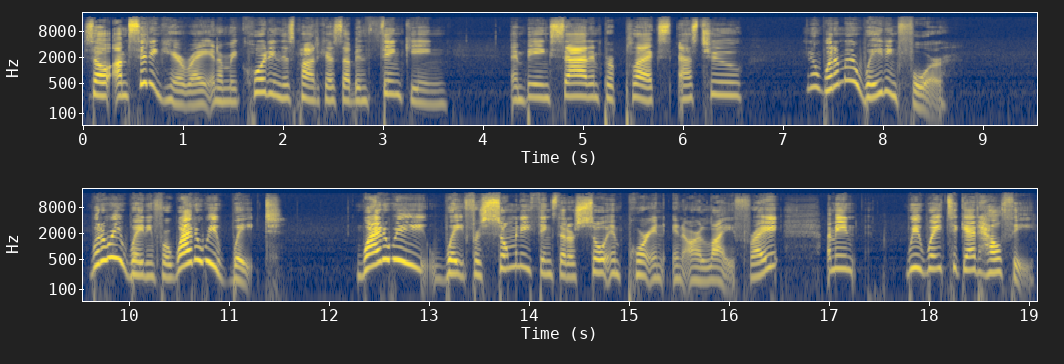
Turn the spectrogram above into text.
So I'm sitting here, right, and I'm recording this podcast. I've been thinking and being sad and perplexed as to, you know, what am I waiting for? What are we waiting for? Why do we wait? Why do we wait for so many things that are so important in our life, right? I mean, we wait to get healthy.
